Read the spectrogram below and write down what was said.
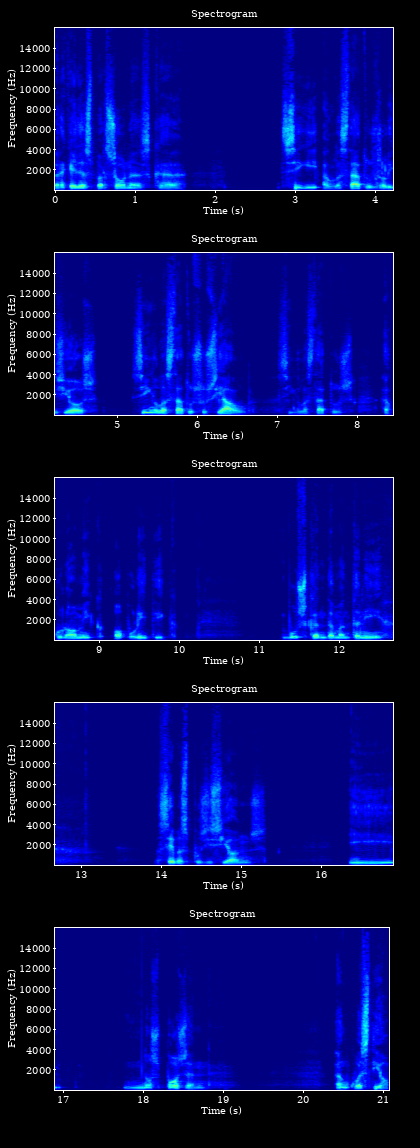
per aquelles persones que, sigui en l'estatus religiós, sigui en l'estatus social, sigui l'estatus econòmic o polític, busquen de mantenir les seves posicions i no es posen en qüestió.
